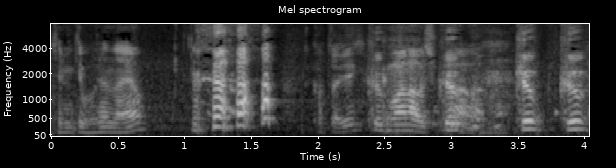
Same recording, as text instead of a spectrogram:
재밌게 보셨나요? 갑자기 급 그만하고 싶구나. 급급급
